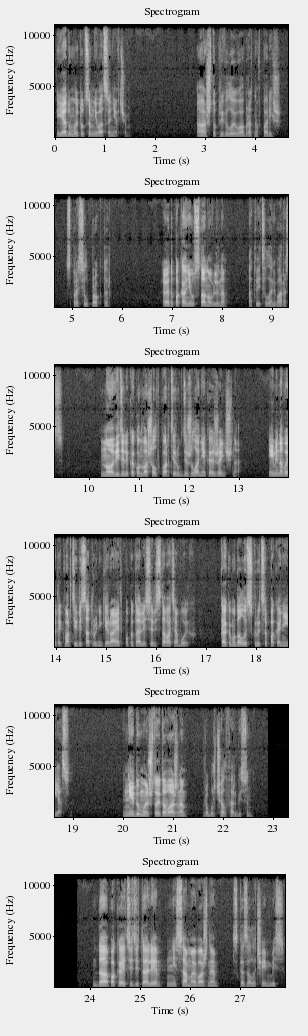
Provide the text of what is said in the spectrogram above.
Я думаю, тут сомневаться не в чем. «А что привело его обратно в Париж?» — спросил Проктор. «Это пока не установлено», — ответил Альварес. «Но видели, как он вошел в квартиру, где жила некая женщина. Именно в этой квартире сотрудники Райт попытались арестовать обоих. Как им удалось скрыться, пока не ясно». «Не думаю, что это важно», — пробурчал Фергюсон. «Да, пока эти детали не самое важное», — сказала Чеймбис.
